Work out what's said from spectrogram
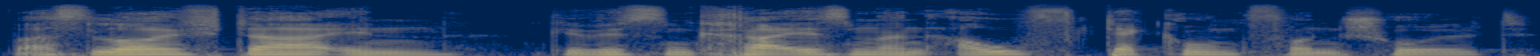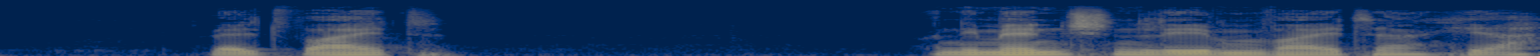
Was läuft da in gewissen Kreisen an Aufdeckung von Schuld weltweit? Und die Menschen leben weiter? Ja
